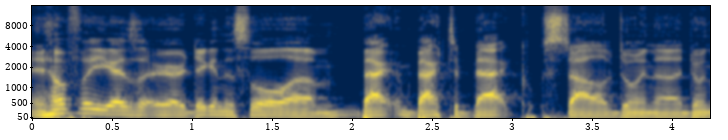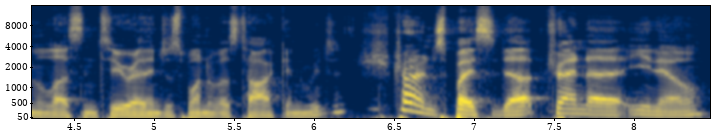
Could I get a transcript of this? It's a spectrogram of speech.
And hopefully you guys are, digging this little um, back back to back style of doing the doing the lesson too, rather than just one of us talking. We just, just trying to spice it up, trying to you know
